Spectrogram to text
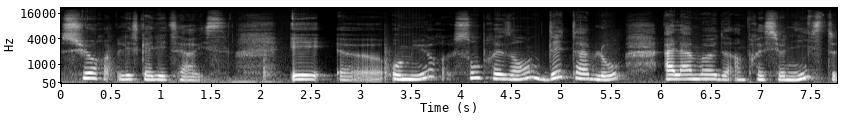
sur l'escalier de service. Et euh, au mur sont présents des tableaux à la mode impressionniste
